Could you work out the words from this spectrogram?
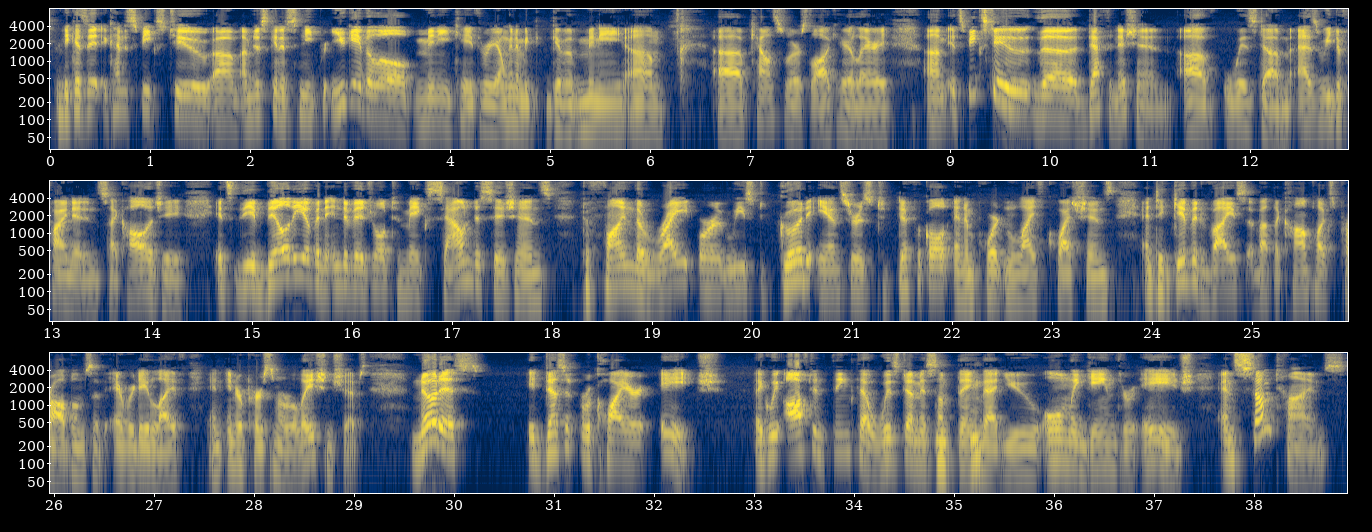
because it, it kind of speaks to. Um, I'm just going to sneak. You gave a little mini K3. I'm going to give a mini. Um, uh, counselor's log here, Larry. Um, it speaks to the definition of wisdom as we define it in psychology. It's the ability of an individual to make sound decisions, to find the right or at least good answers to difficult and important life questions, and to give advice about the complex problems of everyday life and interpersonal relationships. Notice it doesn't require age. Like we often think that wisdom is something that you only gain through age, and sometimes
